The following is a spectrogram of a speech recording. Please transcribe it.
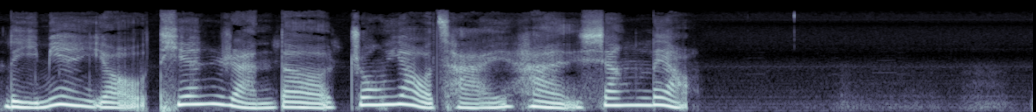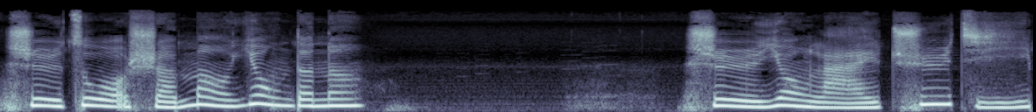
里面有天然的中药材和香料。是做什么用的呢？是用来趋吉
